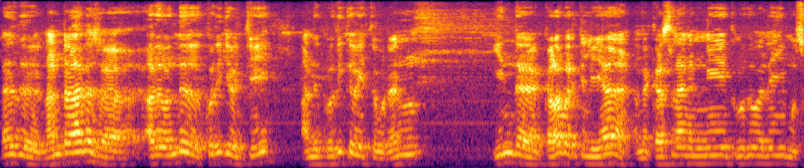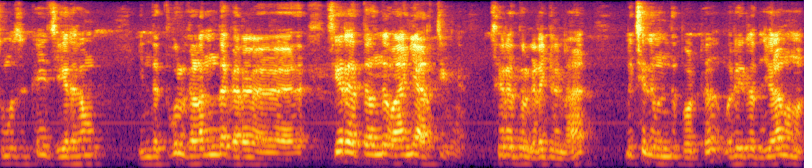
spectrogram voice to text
அது நன்றாக ச- அதை வந்து கொதிக்க வச்சு அந்த கொதிக்க வைத்தவுடன் இந்த கலவை இருக்கு இல்லையா? அந்த கரிசலாங்கண்ணி தூதுவளை முசுமுசுக்கை சீரகம் இந்த தூள் கலந்த கர சீரகத்தை வந்து வாங்கி அரைச்சிக்கங்க. சீரகத்தூள் கிடைக்கலன்னா மிக்சியில் வந்து போட்டு ஒரு இருபத்தஞ்சு கிராம்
